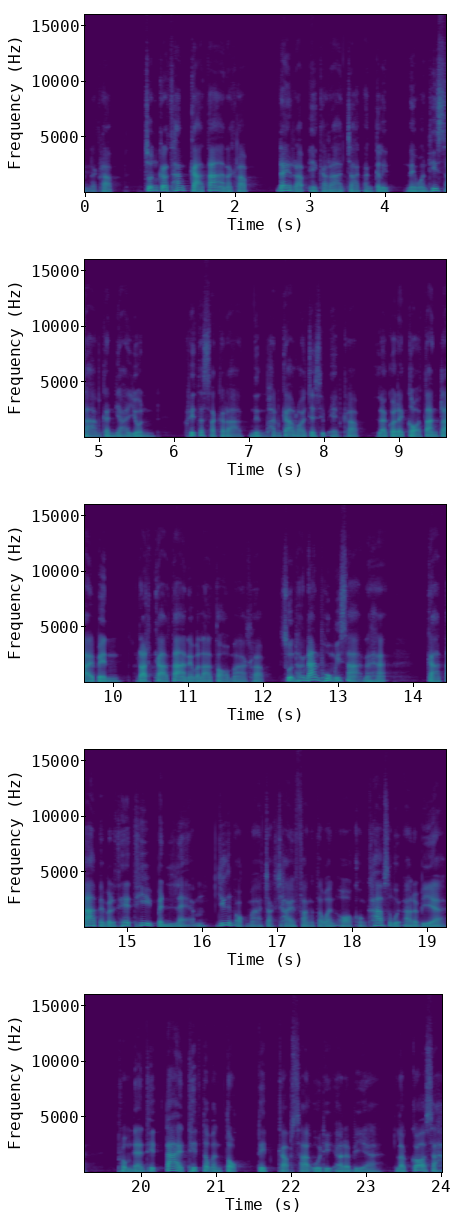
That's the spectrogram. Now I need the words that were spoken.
นนะครับ จนกระทั่งกาตาร์นะครับได้รับเอกราชจากอังกฤษในวันที่ 3 กันยายนคริสตศักราช 1971 ครับ แล้วก็ได้ก่อตั้งกลายเป็นรัฐกาตาร์ในเวลาต่อมาครับ ส่วนทางด้านภูมิศาสตร์นะฮะ กาตาร์เป็นประเทศที่เป็นแหลมยื่นออกมาจากชายฝั่งตะวันออกของคาบสมุทรอาระเบีย พรมแดนทิศใต้ทิศตะวันตก ติดกับซาอุดิอาระเบีย แล้วก็สห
